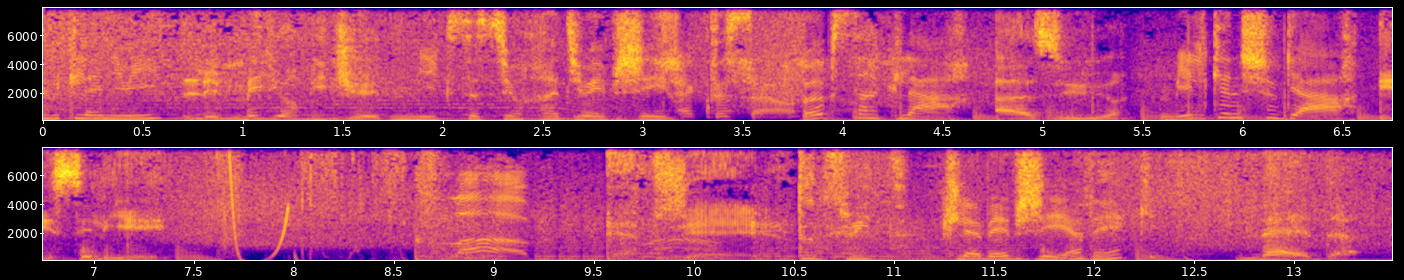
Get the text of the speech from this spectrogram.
Toute la nuit, les meilleurs budgets mixent sur Radio FG. Check this out. Bob Sinclair, Azur, Milk and Sugar et Cellier. Club FG. Tout de suite, Club FG avec Ned.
